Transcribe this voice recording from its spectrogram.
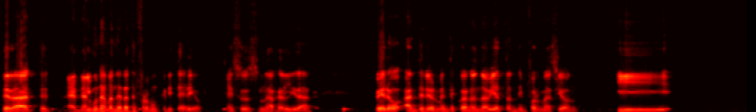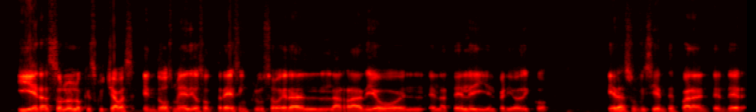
te da, de alguna manera te forma un criterio. Eso es una realidad. Pero anteriormente, cuando no había tanta información y, y era solo lo que escuchabas en dos medios o tres incluso, era la radio, el, la tele y el periódico, era suficiente para entender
